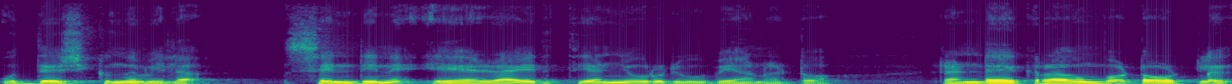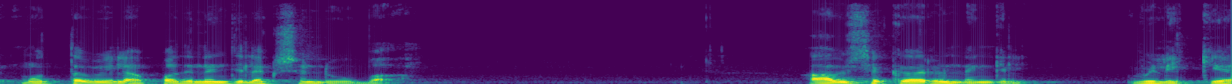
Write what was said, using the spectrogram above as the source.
ഉദ്ദേശിക്കുന്ന വില സെന്റിന് ഏഴായിരത്തി അഞ്ഞൂറ് രൂപയാണ് കേട്ടോ. രണ്ട് ഏക്കർ ആകുമ്പോൾ ടോട്ടൽ മൊത്ത വില പതിനഞ്ച് ലക്ഷം രൂപ. ആവശ്യക്കാരുണ്ടെങ്കിൽ വിളിക്കുക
